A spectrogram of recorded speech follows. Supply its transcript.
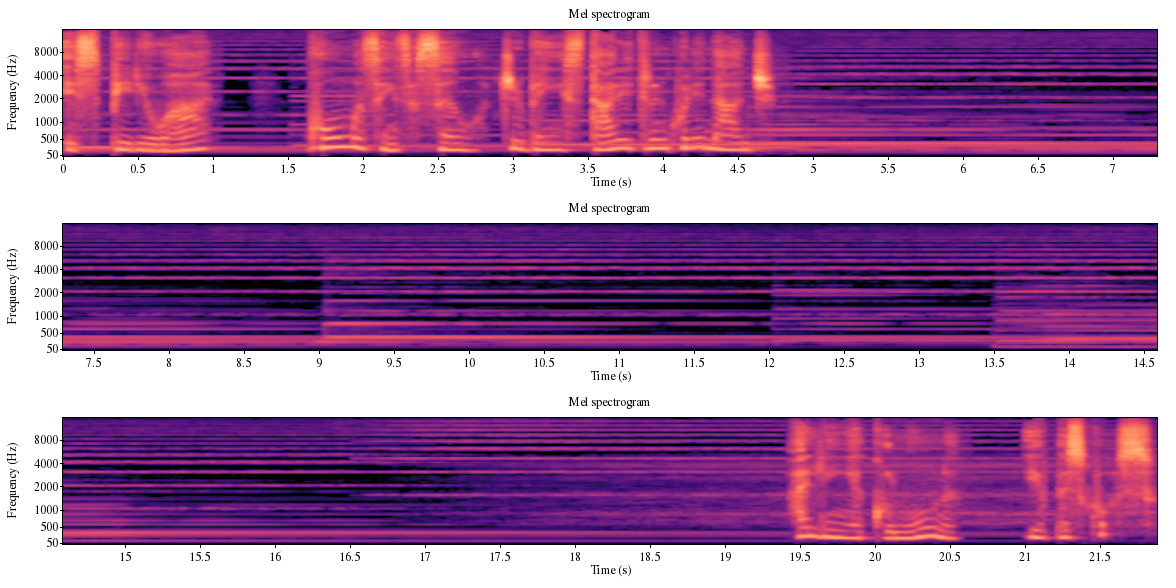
Expire o ar com uma sensação de bem-estar e tranquilidade. E o pescoço.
